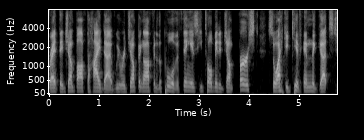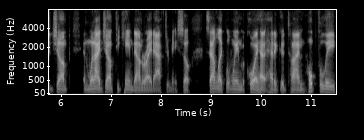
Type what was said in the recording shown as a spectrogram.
right? They jump off the high dive. We were jumping off into the pool. The thing is, he told me to jump first so I could give him the guts to jump. And when I jumped, he came down right after me. So, sound like Lawayne McCoy had, had a good time. Hopefully,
